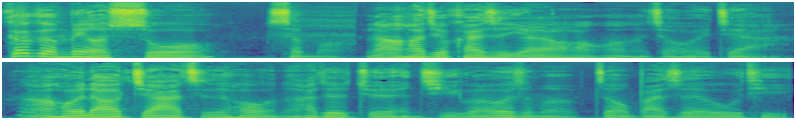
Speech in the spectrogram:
哥哥没有说什么，然后他就开始摇摇晃晃的走回家，然后回到家之后呢，他就觉得很奇怪，为什么这种白色的物体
